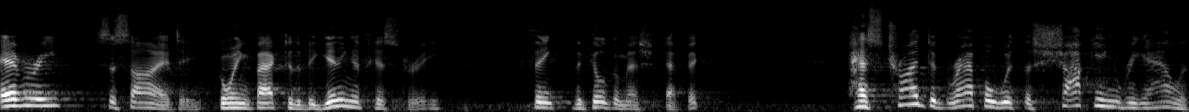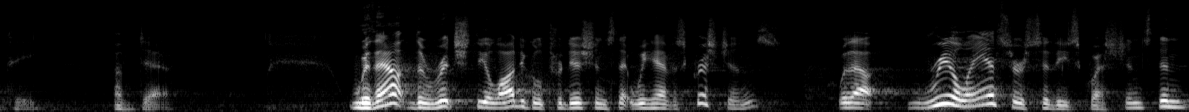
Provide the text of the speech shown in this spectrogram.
Every society, going back to the beginning of history, think the Gilgamesh epic, has tried to grapple with the shocking reality of death without the rich theological traditions that we have as Christians, without real answers to these questions, then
